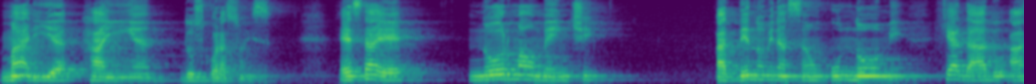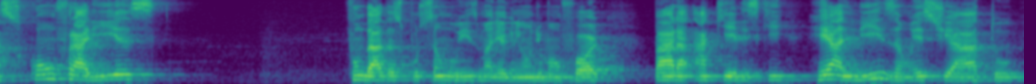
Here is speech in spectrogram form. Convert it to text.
Maria, Rainha dos Corações. Esta é normalmente a denominação, o nome que é dado às confrarias fundadas por São Luís Maria Grignon de Montfort para aqueles que realizam este ato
